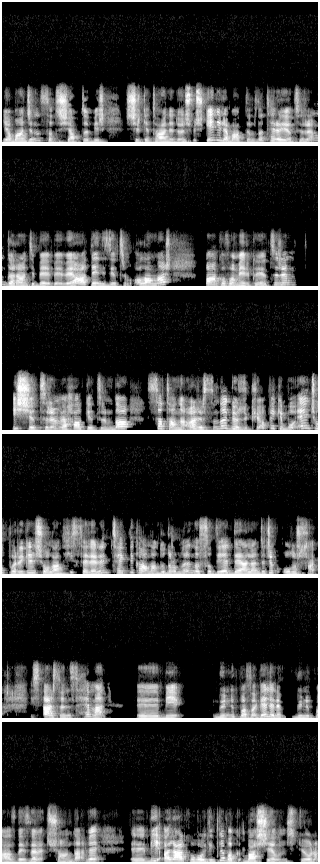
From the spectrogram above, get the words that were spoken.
yabancının satış yaptığı bir şirket haline dönüşmüş. Genile baktığımızda Tera Yatırım, Garanti BBVA, Deniz Yatırım alanlar, Bank of America Yatırım, İş Yatırım ve Halk Yatırım'da satanlar arasında gözüküyor. Peki bu en çok para girişi olan hisselerin teknik anlamda durumları nasıl diye değerlendirecek olursak. isterseniz hemen e, bir günlük baza gelelim. Günlük bazdayız evet şu anda ve e, bir Alarko Holding'le bak başlayalım istiyorum.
